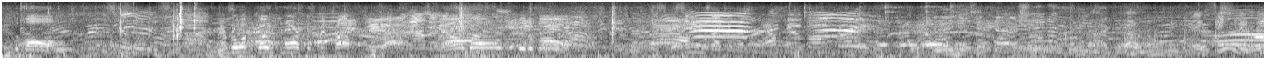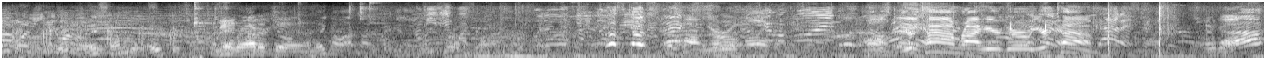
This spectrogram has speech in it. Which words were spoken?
To the ball. Still doing this spot. Remember what Coach Mark has been talking to you about? Elbow to the ball. Seems like it would hurt. Yeah, you think that should I don't know. They seem to be moving. It's fun. I remember out at the lake. Let's go, Come on, girl. Come on. Your time right here, girl. Your time. Good walk.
